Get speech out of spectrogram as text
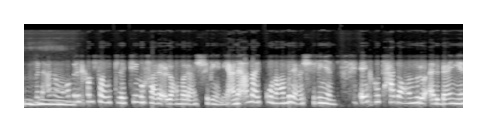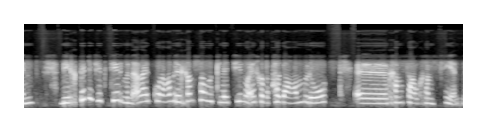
من أنا وعمري 35 وفارق العمر 20 يعني أنا يكون عمري 20 آخذ حدا عمره 40 بيختلف كثير من أنا يكون عمري 35 وآخذ حدا عمره آه 55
